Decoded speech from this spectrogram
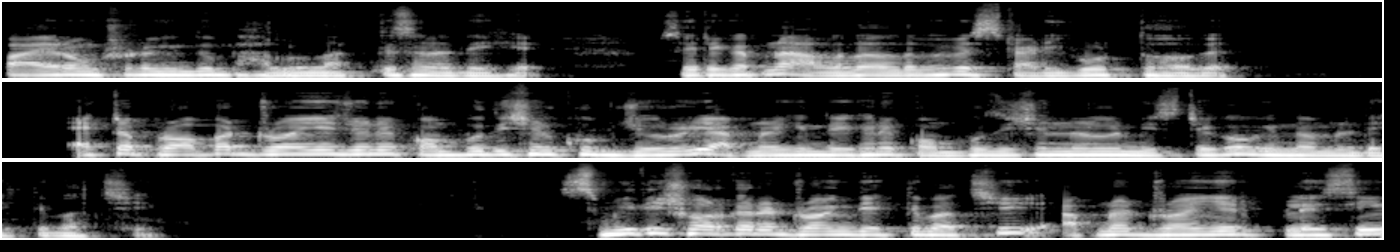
পায়ের অংশটা কিন্তু ভালো লাগতেছে না দেখে। সেটাকে আপনার আলাদা আলাদাভাবে স্টাডি করতে হবে। একটা প্রপার ড্রয়িংয়ের জন্য কম্পোজিশন খুব জরুরি, আপনার কিন্তু এখানে কম্পোজিশনাল মিস্টেকও কিন্তু আমরা দেখতে পাচ্ছি। স্মৃতি সরকারের ড্রয়িং দেখতে পাচ্ছি। আপনার ড্রয়িংয়ের প্লেসিং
